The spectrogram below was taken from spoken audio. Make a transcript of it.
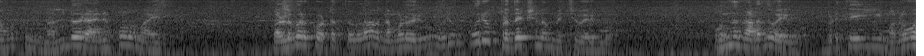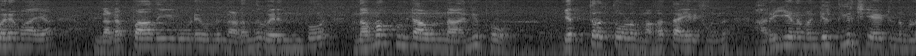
നമുക്ക് നല്ലൊരു അനുഭവമായിരിക്കും. വള്ളുവർക്കോട്ടത്തുള്ള നമ്മളൊരു ഒരു ഒരു പ്രദക്ഷിണം വെച്ച് വരുമ്പോൾ ഒന്ന് നടന്നു വരുമ്പോൾ ഇവിടുത്തെ ഈ മനോഹരമായ നടപ്പാതയിലൂടെ ഒന്ന് നടന്നു വരുമ്പോൾ നമുക്കുണ്ടാവുന്ന അനുഭവം എത്രത്തോളം മഹത്തായിരിക്കുമെന്ന് അറിയണമെങ്കിൽ തീർച്ചയായിട്ടും നമ്മൾ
